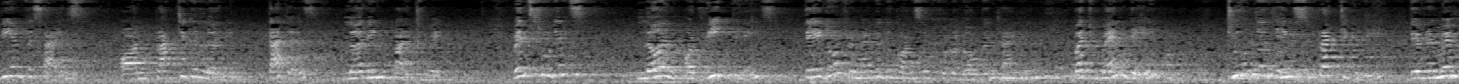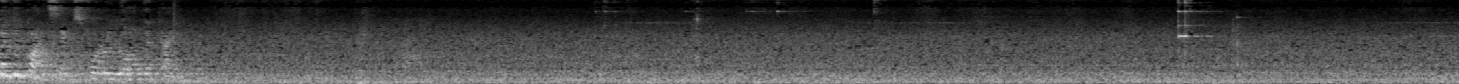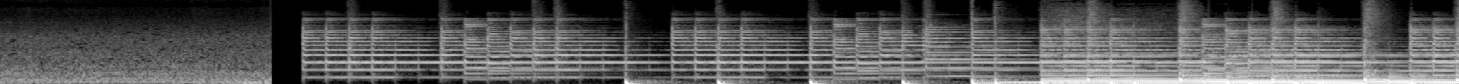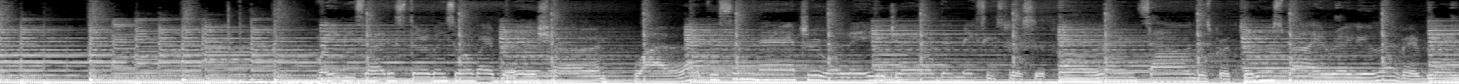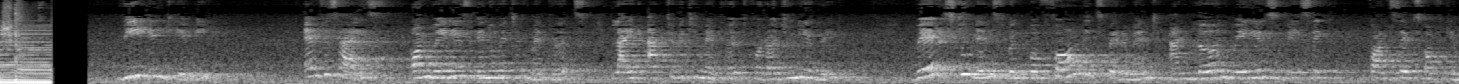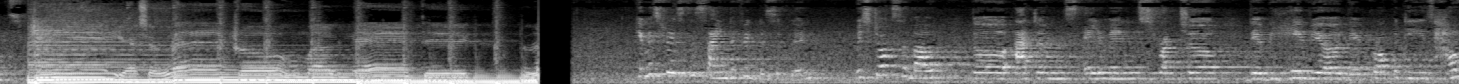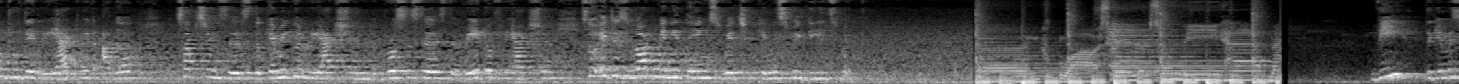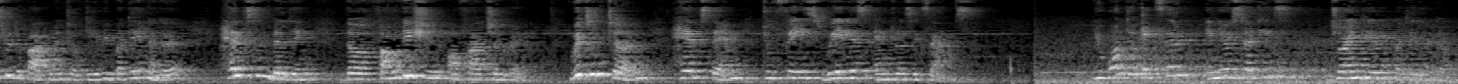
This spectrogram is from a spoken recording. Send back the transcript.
We emphasize on practical learning, that is, learning by doing. When students learn or read things, they don't remember the concept for a longer time. But when they do the things practically, they remember the concepts for a longer time. Or vibration While light is a natural agent That makes things visible and sound is produced by regular vibration We in DAV emphasize on various innovative methods like activity method for Rajuniya grade, where students will perform the experiment and learn various basic concepts of chemistry. G as electromagnetic which talks about the atoms, elements, structure, their behavior, their properties, how do they react with other substances, the chemical reaction, the processes, the rate of reaction. So it is not many things which chemistry deals with. We, the chemistry department of DAV Patel Nagar, helps in building the foundation of our children, which in turn helps them to face various entrance exams. You want to excel in your studies? Join DAV Patel.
